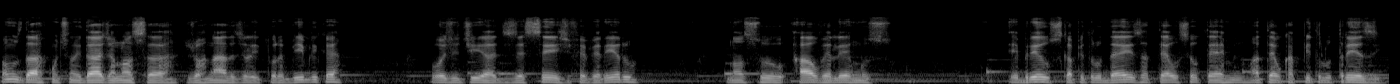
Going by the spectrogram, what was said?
Vamos dar continuidade à nossa jornada de leitura bíblica. Hoje, dia 16 de fevereiro, nosso alvo é lermos Hebreus capítulo 10 até o seu término, até o capítulo 13.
